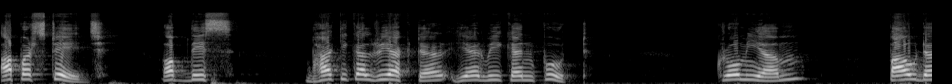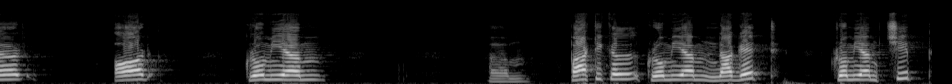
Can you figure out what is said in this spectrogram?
upper stage of this vertical reactor here we can put chromium powder or chromium um, particle chromium nugget chromium chip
